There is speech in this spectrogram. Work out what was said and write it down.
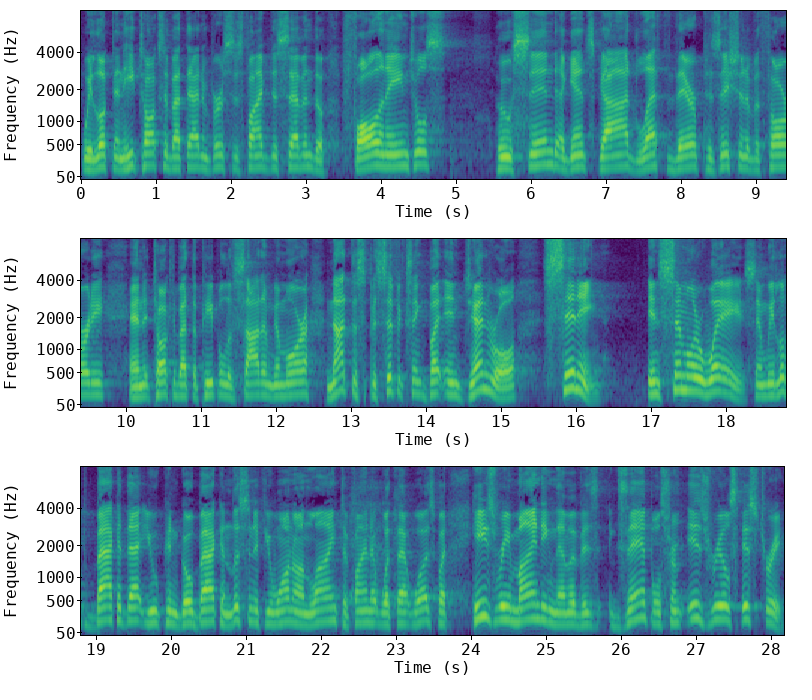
We looked, and he talks about that in verses 5 to 7 the fallen angels who sinned against God left their position of authority. And it talked about the people of Sodom and Gomorrah, not the specific thing, but in general, sinning in similar ways. And we looked back at that. You can go back and listen if you want online to find out what that was. But he's reminding them of his examples from Israel's history,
